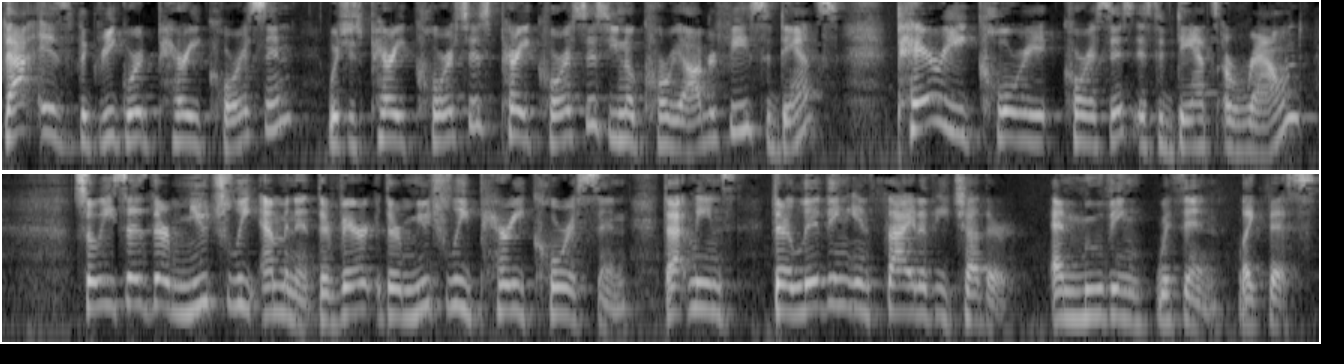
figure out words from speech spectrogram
that is the Greek word perichoresin, which is perichoresis. Perichoresis, you know, choreography is to dance. Perichoresis is to dance around. So he says they're mutually eminent. They're very, they're mutually perichoresin. That means they're living inside of each other and moving within, like this.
